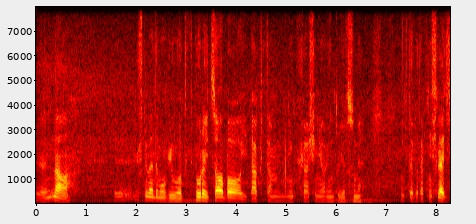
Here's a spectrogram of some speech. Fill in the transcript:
Yy, No, już nie będę mówił od której co, bo i tak tam nikt chyba się nie orientuje w sumie. Nikt tego tak nie śledzi.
